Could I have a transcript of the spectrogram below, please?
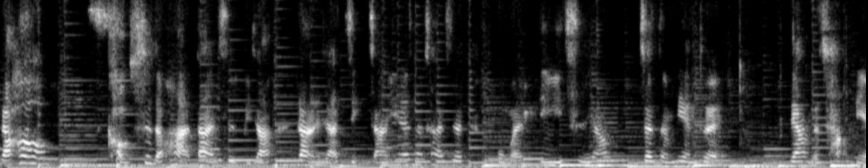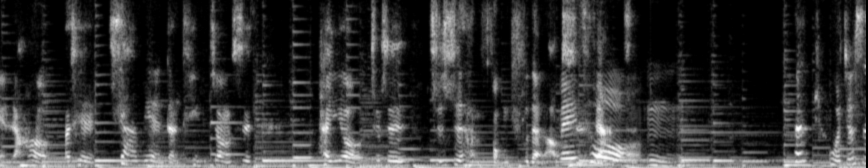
然后口试的话，当然是比较让人家紧张，因为那算是我们第一次要真的面对那样的场面，然后而且下面的听众是很有就是知识很丰富的老师，这样子，嗯。那 我就是，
